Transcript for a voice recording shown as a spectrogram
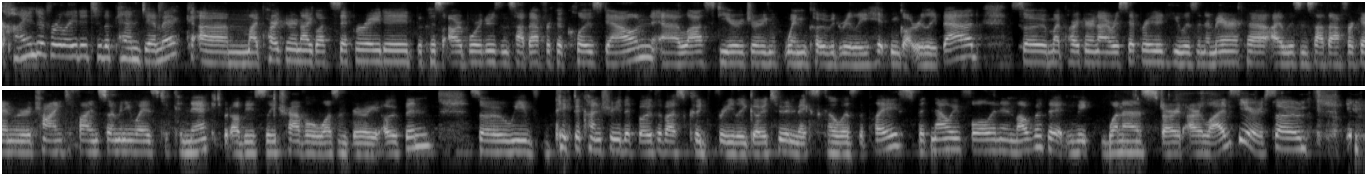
kind of related to the pandemic. Um, my partner and I got separated because our borders in South Africa closed down uh, last year during when COVID really hit and got really bad. So my partner and I were separated. He was in America, I was in South Africa, and we were trying to find so many ways to connect, but obviously travel wasn't very open. So we've picked a country that both of us could freely go to, and Mexico was the place. But now we've fallen in love with it, and we want to start our lives here. So if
